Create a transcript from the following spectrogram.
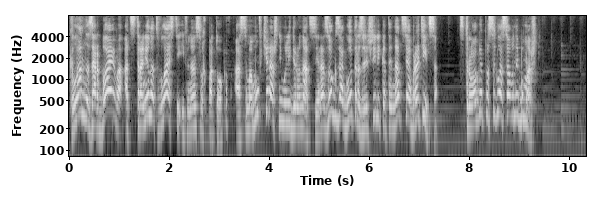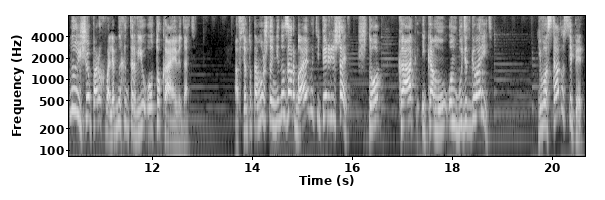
Клан Назарбаева отстранен от власти и финансовых потоков, а самому вчерашнему лидеру нации разок за год разрешили к этой нации обратиться, строго по согласованной бумажке. Ну еще пару хвалебных интервью о Токаеве дать. А все потому, что не Назарбаеву теперь решать, что, как и кому он будет говорить. Его статус теперь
